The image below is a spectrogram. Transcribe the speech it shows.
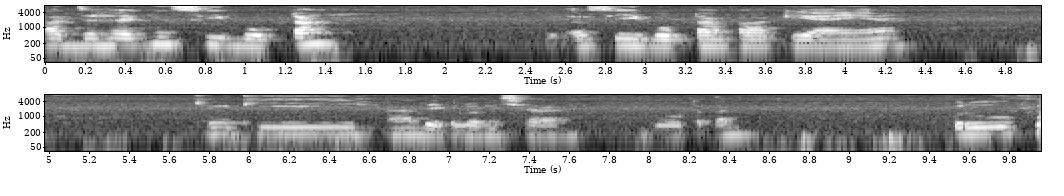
ਅੱਜ ਹੈਗੀ ਸੀ ਵੋਟਾਂ। ਅਸੀਂ ਵੋਟਾਂ ਪਾ ਕੇ ਆਏ ਹਾਂ। ਕਿਉਂਕਿ ਆਹ ਦੇਖ ਲਓ ਨਿਸ਼ਾਨ ਵੋਟ ਦਾ। ਪ੍ਰੂਫ।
